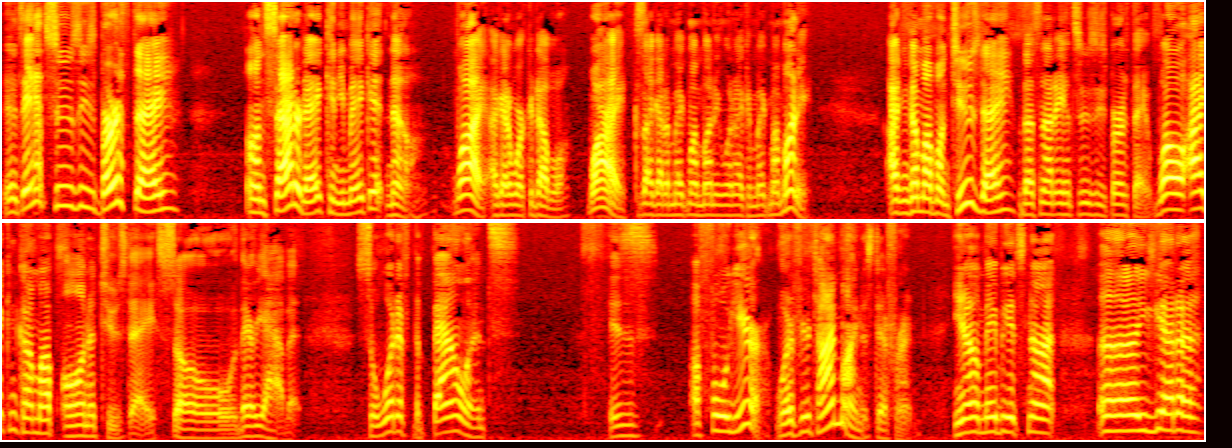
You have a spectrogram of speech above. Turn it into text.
it's Aunt Susie's birthday on Saturday. Can you make it? No. Why? I got to work a double. Why? Because I got to make my money when I can make my money. I can come up on Tuesday, but that's not Aunt Susie's birthday. Well, I can come up on a Tuesday. So there you have it. So, what if the balance is a full year? What if your timeline is different? You know, maybe it's not, uh, you gotta,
